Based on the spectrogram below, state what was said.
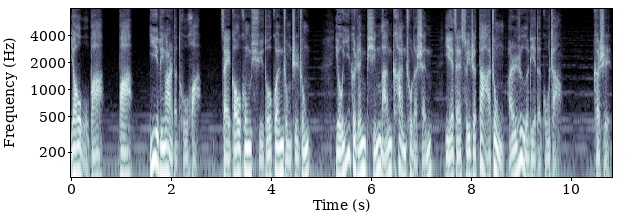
幺五八八一零二的图画，在高空许多观众之中，有一个人凭栏看出了神，也在随着大众而热烈的鼓掌。可是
